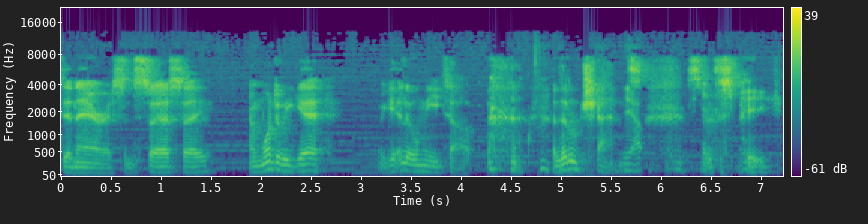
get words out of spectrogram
Daenerys and Cersei. And what do we get? We get a little meet up, a little chat, Yep. so to speak,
